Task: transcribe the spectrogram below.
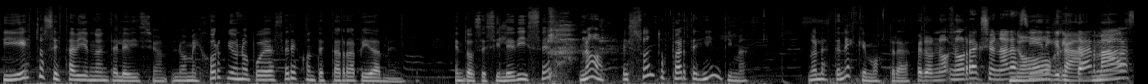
Si esto se está viendo en televisión, lo mejor que uno puede hacer es contestar rápidamente. Entonces, si le dice, no, son tus partes íntimas, no las tenés que mostrar. Pero no, no reaccionar así, ni gritar. jamás,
